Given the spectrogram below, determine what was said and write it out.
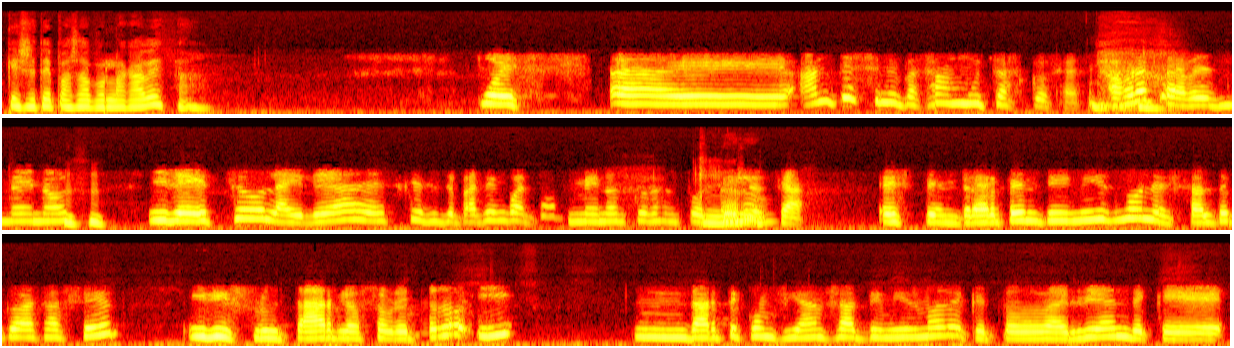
¿qué se te pasa por la cabeza? Pues eh, antes se me pasaban muchas cosas, ahora cada vez menos. Y de hecho, la idea es que se te pasen cuantas menos cosas posible. Claro. O sea, es centrarte en ti mismo, en el salto que vas a hacer y disfrutarlo, sobre todo, y mm, darte confianza a ti mismo de que todo va a ir bien, de que,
